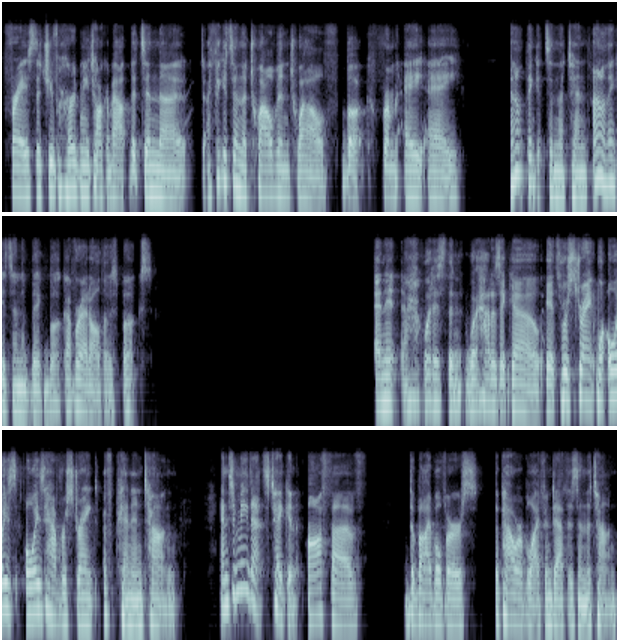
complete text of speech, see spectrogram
phrase that you've heard me talk about that's in the, I think it's in the 12 and 12 book from AA. I don't think it's in the 10, I don't think it's in the big book. I've read all those books. And it, ah, what is the, what, how does it go? It's restraint. Well, always, always have restraint of pen and tongue. And to me, that's taken off of the Bible verse, the power of life and death is in the tongue.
